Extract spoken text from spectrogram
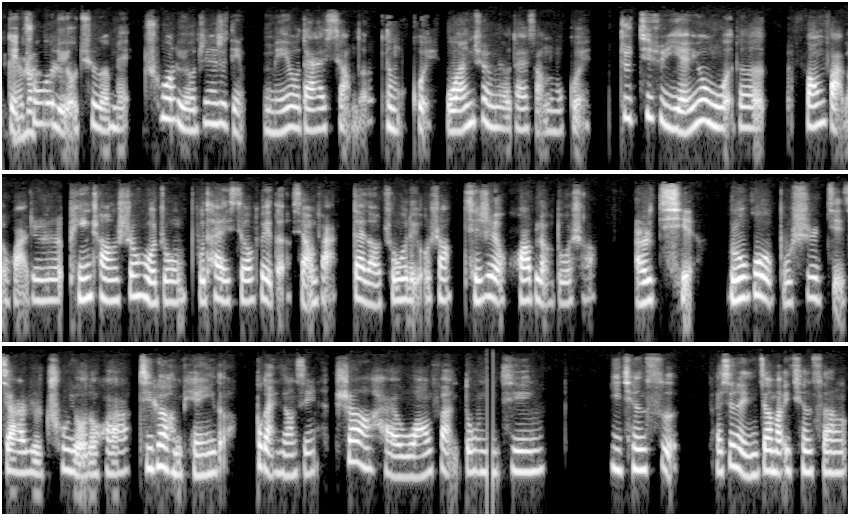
给出国旅游去了没？出国旅游这件事情没有大家想的那么贵，完全没有大家想那么贵。就继续沿用我的方法的话，就是平常生活中不太消费的想法带到出国旅游上，其实也花不了多少。而且如果不是节假日出游的话，机票很便宜的。不敢相信，上海往返东京一千四，它现在已经降到一千三了，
